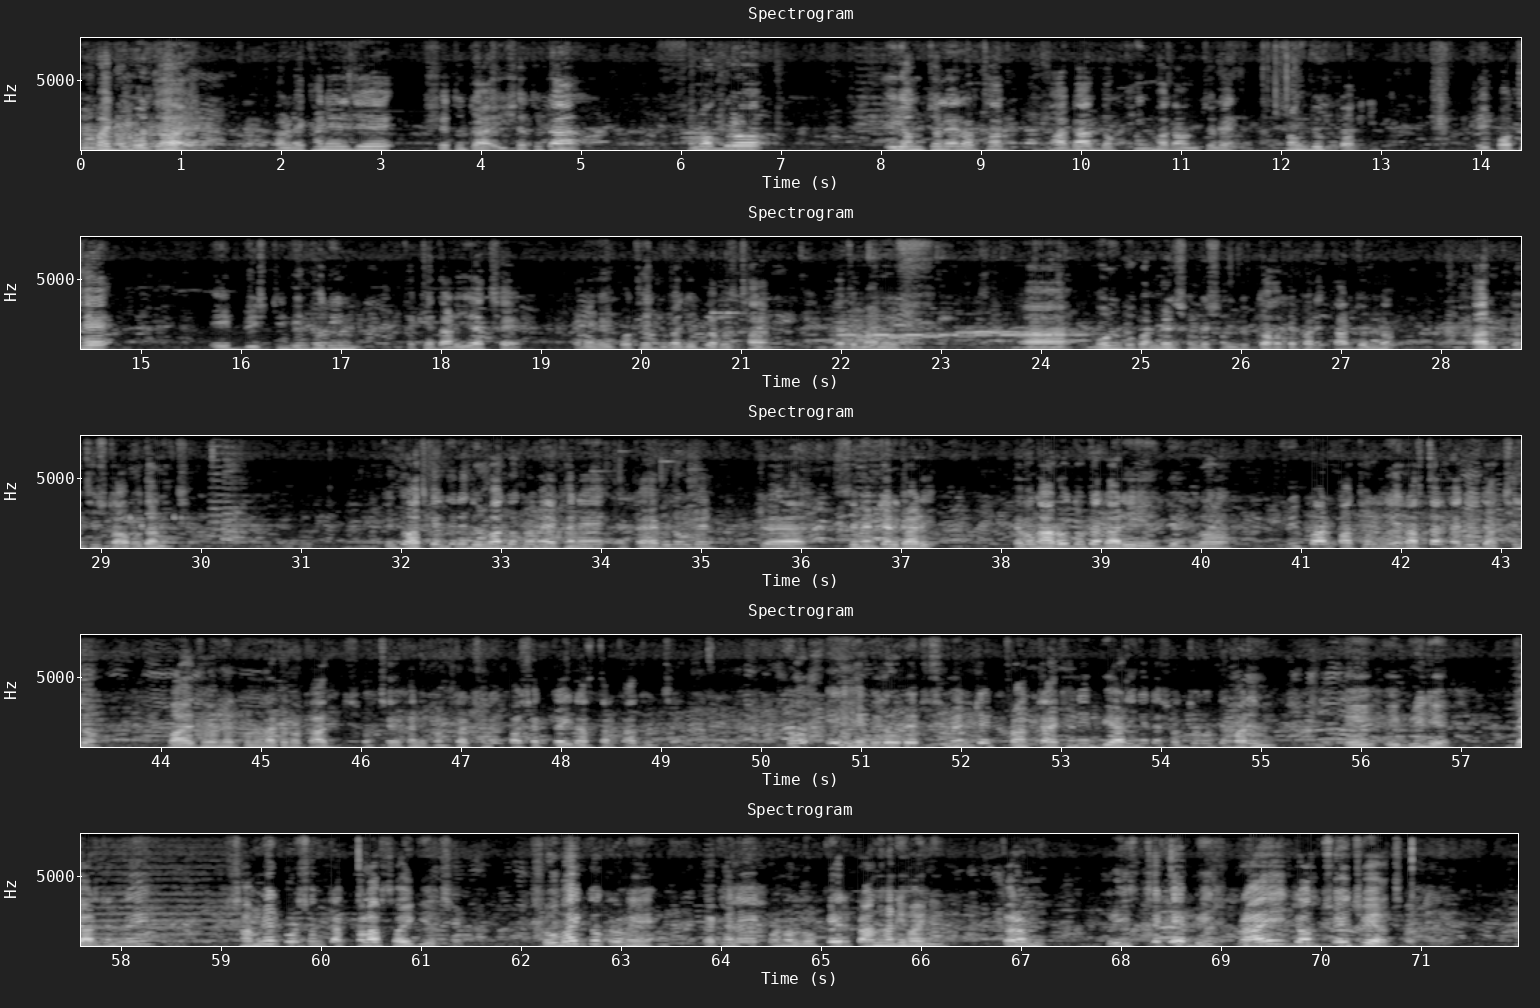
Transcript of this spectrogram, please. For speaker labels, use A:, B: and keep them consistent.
A: দুর্ভাগ্য বলতে হয়। কারণ এখানের যে সেতুটা, এই সেতুটা সমগ্র এই অঞ্চলের অর্থাৎ ভাগা, দক্ষিণ ভাগা অঞ্চলে সংযোগ পথ এই পথে এই বৃষ্টি দীর্ঘদিন থেকে দাঁড়িয়ে আছে এবং এই পথে যোগাযোগ ব্যবস্থা যাতে মানুষ মূল ভূখণ্ডের সঙ্গে সংযুক্ত হতে পারে, তার জন্য তার যথেষ্ট অবদান আছে। কিন্তু আজকের দিনে দুর্ভাগ্যক্রমে এখানে একটা হেভি লোডেড সিমেন্টের গাড়ি এবং আরও দুটো গাড়ি যেগুলো ট্রিপার পাথর নিয়ে রাস্তার কাজেই যাচ্ছিল। বা এ ধরনের কোনো না কোনো কাজ হচ্ছে এখানে কনস্ট্রাকশনের পাশেরটাই রাস্তার কাজ হচ্ছে। তো এই হেভি লোডেড সিমেন্টেড ট্রাকটা এখানে বিয়ারিং এটা সহ্য করতে পারেনি এই এই ব্রিজের যার জন্যে সামনের পোর্শনটা কলাপস হয়ে গিয়েছে। সৌভাগ্যক্রমে এখানে কোনো লোকের প্রাণহানি হয়নি, কারণ ব্রিজ থেকে ব্রিজ প্রায় জল ছুঁয়ে ছুঁয়ে আছে,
